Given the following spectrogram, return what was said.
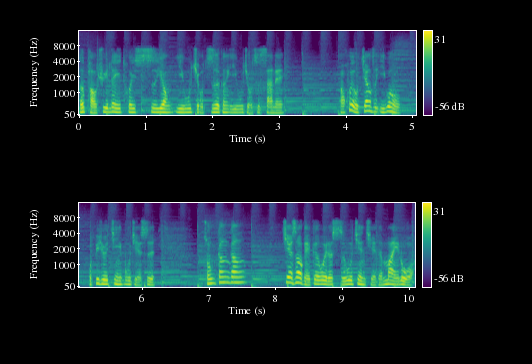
而跑去类推适用一五九之二跟一五九之三呢？啊，会有这样子疑问，我必须进一步解释。从刚刚介绍给各位的实务见解的脉络啊，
